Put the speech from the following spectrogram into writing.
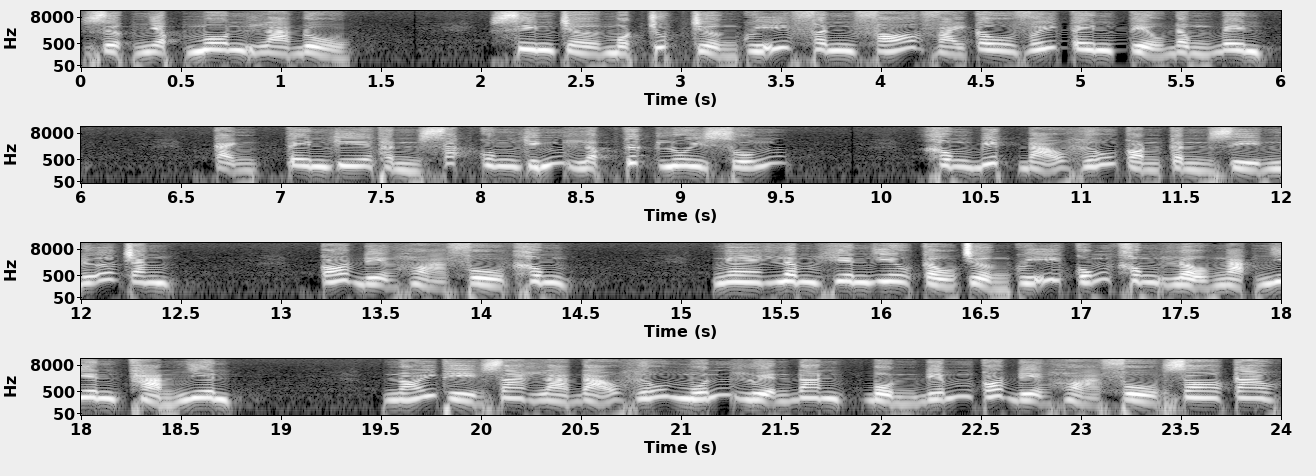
Dược nhập môn là đủ. Xin chờ một chút trưởng quỹ phân phó vài câu với tên tiểu đồng bên. Cạnh tên kia thần sắc cung kính lập tức lui xuống. Không biết đảo hữu còn cần gì nữa chăng? Có địa hỏa phù không? Nghe Lâm Hiên yêu cầu trưởng quỹ cũng không lộ ngạc nhiên thản nhiên. Nói thì ra là đảo hữu muốn luyện đan bổn điếm có địa hỏa phù do cao.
